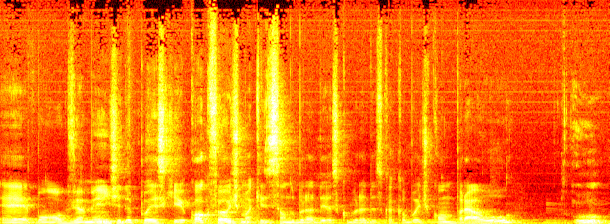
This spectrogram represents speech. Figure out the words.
É, bom, obviamente, depois que. Qual que foi a última aquisição do Bradesco? O Bradesco acabou de comprar o. O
